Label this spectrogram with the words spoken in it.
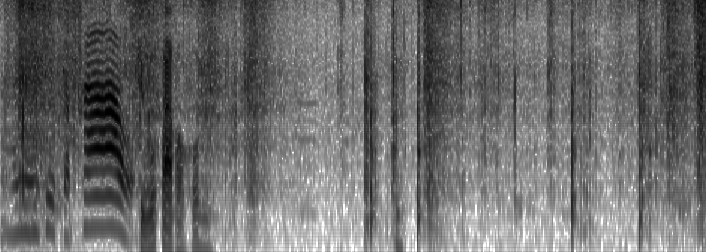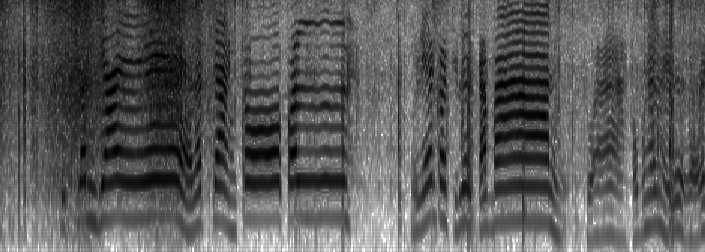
หาเงินซื้อกับข้าวถึงมุกป้าขอคน ลำไยรับจ้างโตอก่อนเลี้ยงก็สิเลิกกลับบ้านตัวเขาไม่ทันให้เลิกเลย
